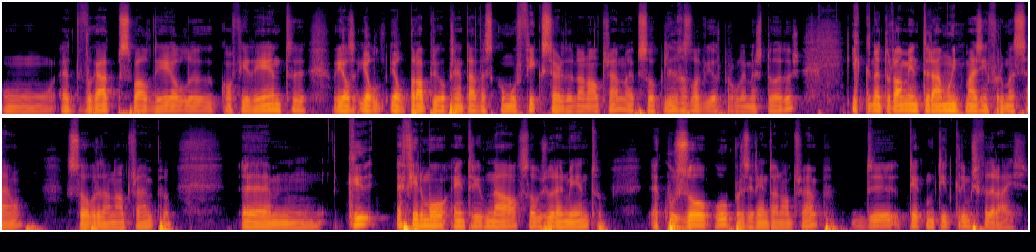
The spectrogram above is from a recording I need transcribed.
um advogado pessoal dele, confidente, ele, ele, ele próprio apresentava-se como o fixer de Donald Trump, é a pessoa que lhe resolvia os problemas todos, e que naturalmente terá muito mais informação sobre Donald Trump, um, que afirmou em tribunal, sob juramento, acusou o presidente Donald Trump de ter cometido crimes federais.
